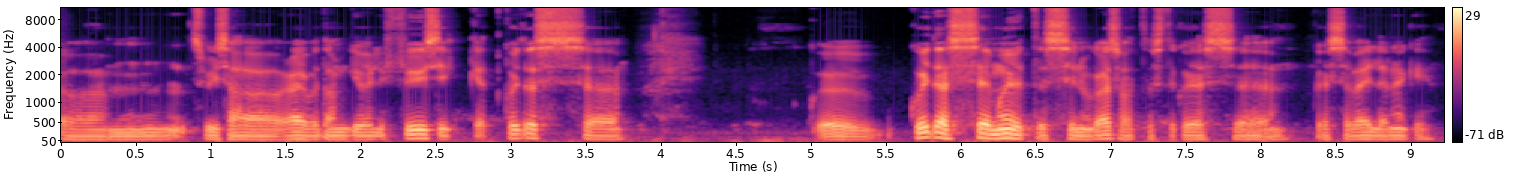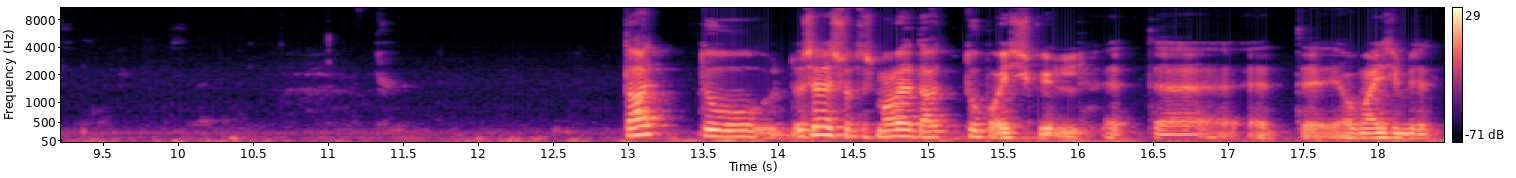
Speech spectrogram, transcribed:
ähm,, su isa Raivo Tammkivi oli füüsik, et kuidas äh, kuidas see mõjutas sinu kasvatust ja kuidas, kuidas see välja nägi? Tartu, no selles suhtes ma olen Tartu poiss küll, et, et oma esimesed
